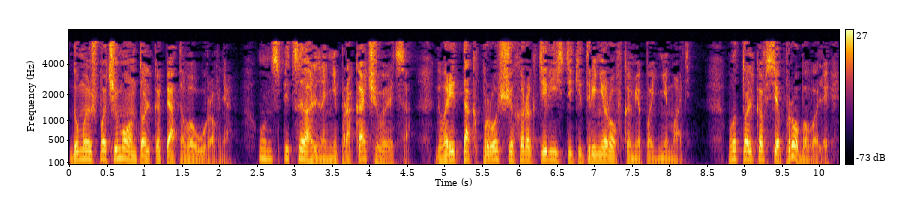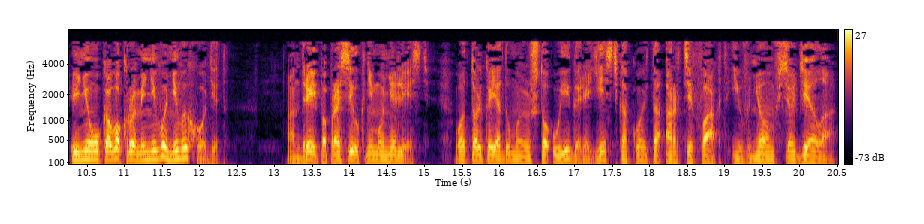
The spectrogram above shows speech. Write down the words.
Думаешь, почему он только пятого уровня? Он специально не прокачивается. Говорит, так проще характеристики тренировками поднимать. Вот только все пробовали, и ни у кого кроме него не выходит. Андрей попросил к нему не лезть. Вот только я думаю, что у Игоря есть какой-то артефакт, и в нем все дело.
